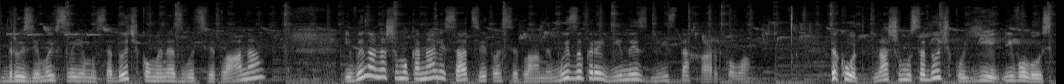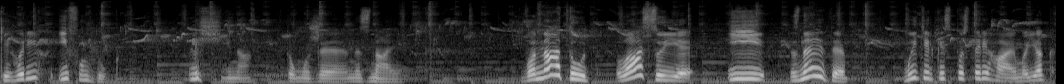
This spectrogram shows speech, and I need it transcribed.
Друзі! Ми в своєму садочку. Мене звуть Світлана. І ви на нашому каналі Сад Світла Світлани. Ми з України, з міста Харкова. Так от, в нашому садочку є і волоський горіх, і фундук. Ліщина, хто може не знає. Вона тут ласує, і знаєте, ми тільки спостерігаємо, як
